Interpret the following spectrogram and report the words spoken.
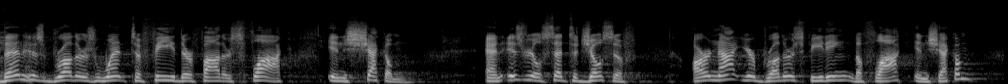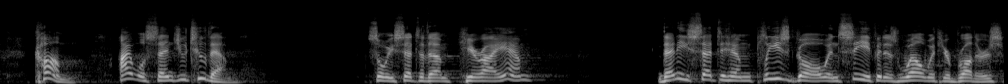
Then his brothers went to feed their father's flock in Shechem. And Israel said to Joseph, Are not your brothers feeding the flock in Shechem? Come, I will send you to them. So he said to them, Here I am. Then he said to him, Please go and see if it is well with your brothers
